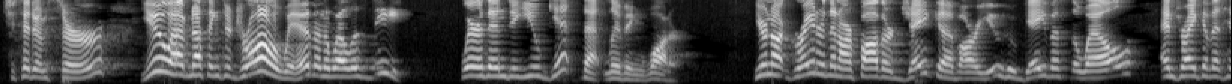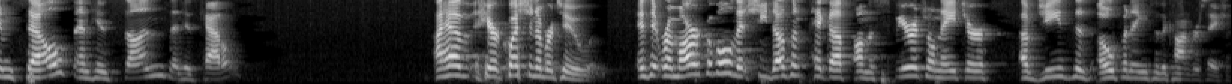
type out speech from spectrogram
She said to him, Sir, you have nothing to draw with, and the well is deep. Where then do you get that living water? You're not greater than our father Jacob, are you, who gave us the well and drank of it himself and his sons and his cattle? I have here question number two. Is it remarkable that she doesn't pick up on the spiritual nature of Jesus' opening to the conversation?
